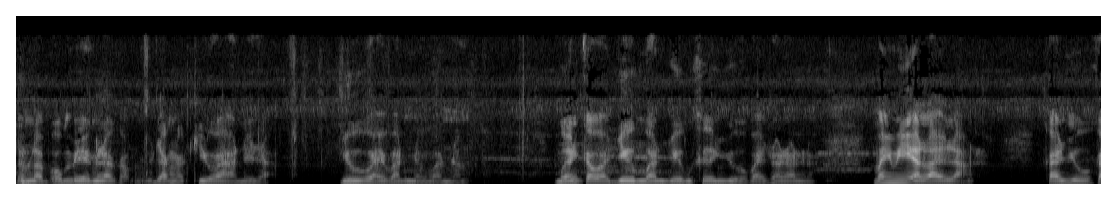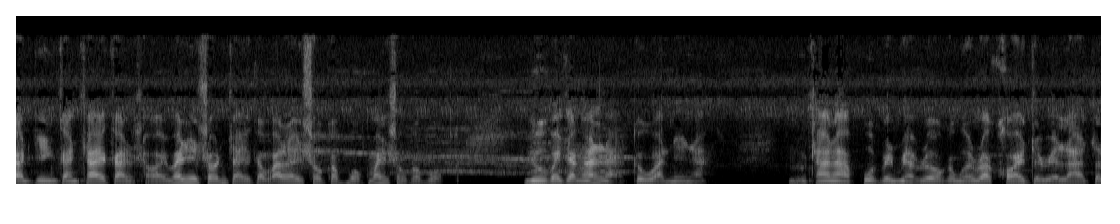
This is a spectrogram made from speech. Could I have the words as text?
สำหรับผมเองแล้วก็อย่างที่ว่านี่แหละอยู่ไว้วันหนึ่งวันหนึ่งเหมือนกับว่ายืมวันยืมคืนอยู่ไปเท่านั้น ไม่มีอะไรละการอยู่การกินการใช้การสอย ไม่ได้สนใจกับอะไรโสกปรกไม่โสกปรกอยู่ไปจังนั้นแหละทุกวันนี้นะ ถ้านาพูดเป็นแบบโลกก็เหมือนว่าคอยแต่เวลาจะ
